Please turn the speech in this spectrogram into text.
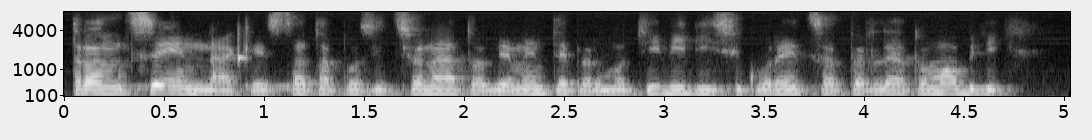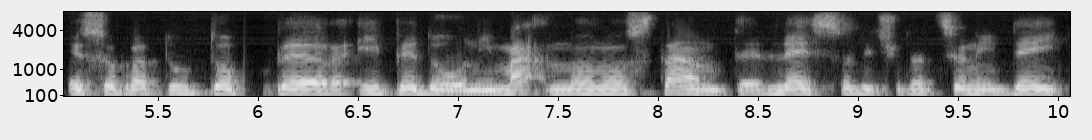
transenna che è stata posizionata ovviamente per motivi di sicurezza per le automobili e soprattutto per i pedoni, ma nonostante le sollecitazioni dei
